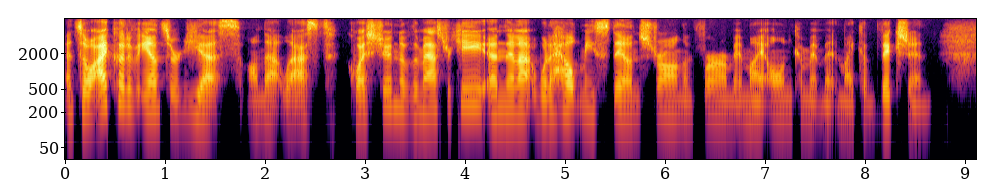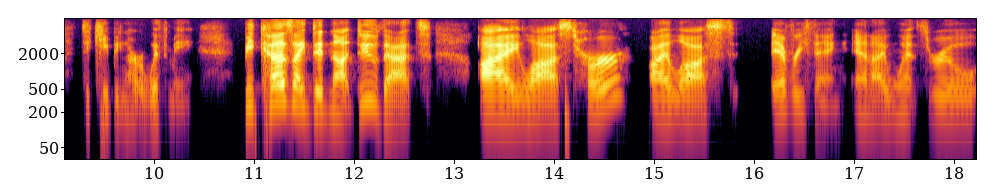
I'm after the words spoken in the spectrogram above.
And so I could have answered yes on that last question of the master key, and then that would help me stand strong and firm in my own commitment and my conviction to keeping her with me. Because I did not do that, I lost her, I lost everything, and I went through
